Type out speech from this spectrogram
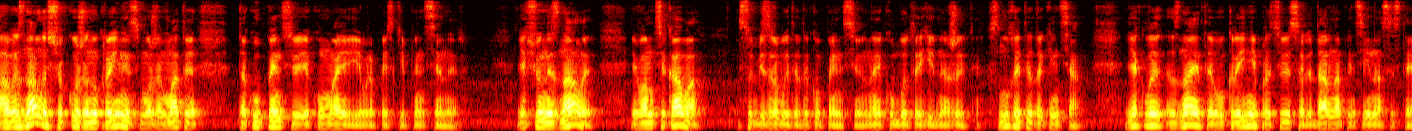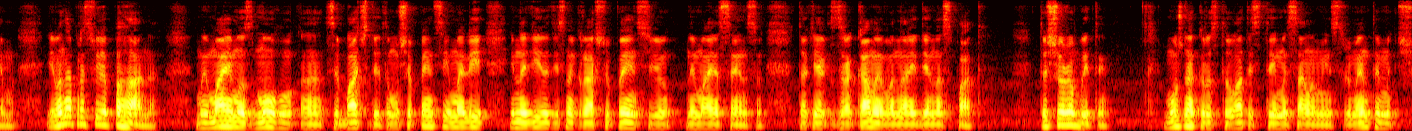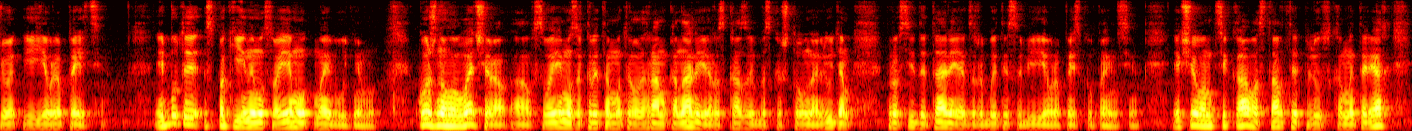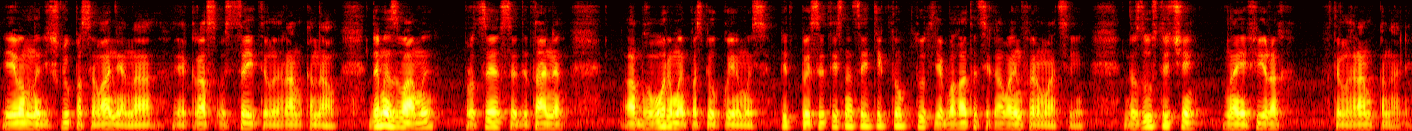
А ви знали, що кожен українець може мати таку пенсію, яку має європейський пенсіонер? Якщо не знали і вам цікаво собі зробити таку пенсію, на яку будете гідно жити, слухайте до кінця. Як ви знаєте, в Україні працює солідарна пенсійна система, і вона працює погано. Ми маємо змогу е, це бачити, тому що пенсії малі і надіятись на кращу пенсію немає сенсу, так як з роками вона йде на спад. То що робити? Можна користуватись тими самими інструментами, що і європейці, і бути спокійним у своєму майбутньому. Кожного вечора в своєму закритому телеграм-каналі я розказую безкоштовно людям про всі деталі, як зробити собі європейську пенсію. Якщо вам цікаво, ставте плюс в коментарях, і я вам надішлю посилання на якраз ось цей телеграм-канал, де ми з вами про це все детально обговоримо і поспілкуємось. Підписуйтесь на цей TikTok, тут є багато цікавої інформації. До зустрічі на ефірах в телеграм-каналі.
